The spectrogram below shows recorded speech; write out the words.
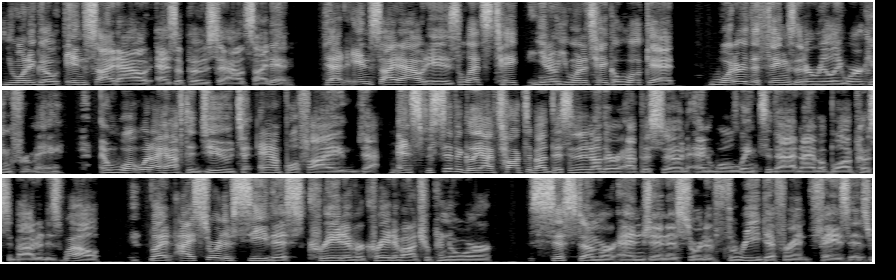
You want to go inside out as opposed to outside in. That inside out is let's take, you know, you want to take a look at what are the things that are really working for me? And what would I have to do to amplify that? Mm. And specifically, I've talked about this in another episode and we'll link to that. And I have a blog post about it as well. But I sort of see this creative or creative entrepreneur system or engine as sort of three different phases.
